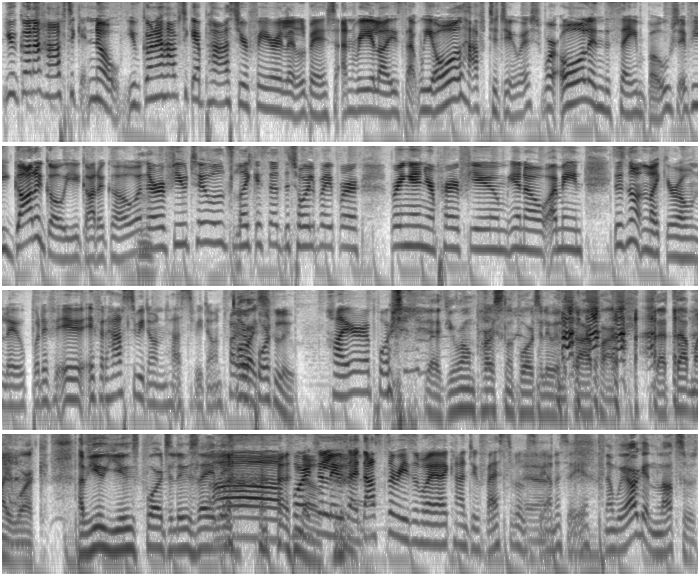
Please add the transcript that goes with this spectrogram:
you're going to have to get no you're going to have to get past your fear a little bit and realize that we all have to do it we're all in the same boat if you gotta go you gotta go Mm. and there are a few tools like i said the toilet paper bring in your perfume you know i mean there's nothing like your own loo but if if it has to be done it has to be done Hire All a right. Portaloo. hire a portal Yeah, your own personal Portaloo in the car park. that that might work. Have you used Portaloos lately? Oh, No. Portaloos. That's the reason why I can't do festivals, to be honest with you. Now we are getting lots of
